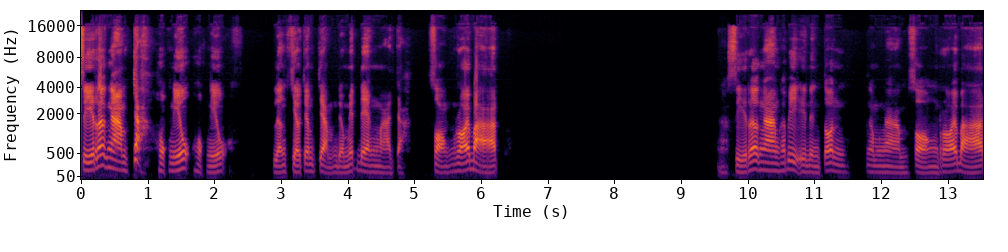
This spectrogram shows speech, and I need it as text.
สีเลิกงามจ้ะหกนิ้วหกนิ้ว เหลืองเขียวแจ่มๆเดี๋ยวเม็ดแดงมาจ้ะสองร้อยบาทสีเลิกงามครับพี่อีกหนึ่งต้นงามๆสองร้อยบาท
